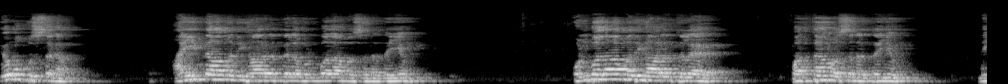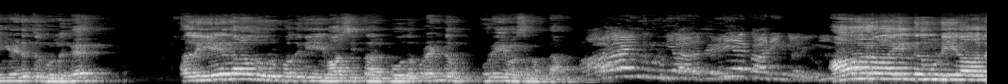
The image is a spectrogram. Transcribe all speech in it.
யோக புஸ்தகம் ஐந்தாம் அதிகாரத்துல ஒன்பதாம் வசனத்தையும் ஒன்பதாம் அதிகாரத்துல பத்தாம் வசனத்தையும் நீங்க எடுத்துக்கொள்ளுங்க அதுல ஏதாவது ஒரு பகுதியை வாசித்தால் போதும். ரெண்டும் ஒரே வசனம் தான் ஆராய்ந்து முடியாத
